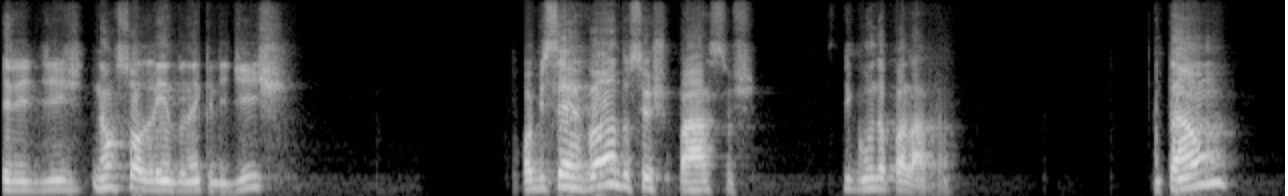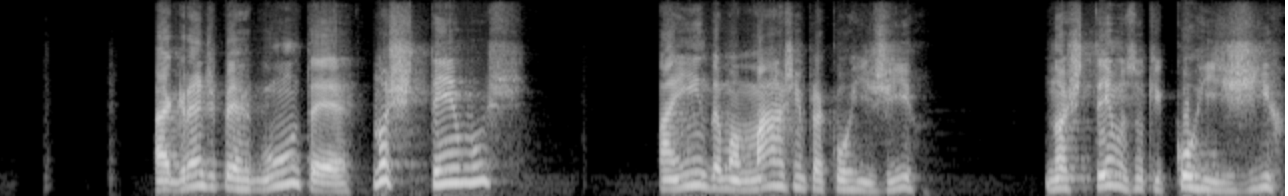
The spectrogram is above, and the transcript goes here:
Ele diz, não só lendo, né, que ele diz, observando seus passos, segundo a palavra. Então, a grande pergunta é: nós temos ainda uma margem para corrigir? Nós temos o que corrigir?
